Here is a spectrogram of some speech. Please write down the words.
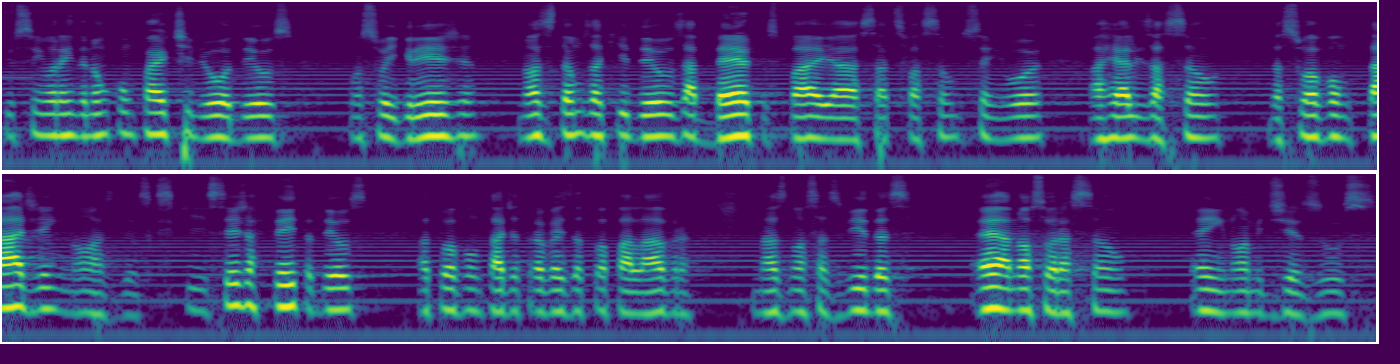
que o Senhor ainda não compartilhou, Deus com a sua igreja. Nós estamos aqui, Deus, abertos, Pai, à satisfação do Senhor, à realização da Sua vontade em nós, Deus. Que, seja feita, Deus, a Tua vontade através da Tua palavra nas nossas vidas. É a nossa oração, é em nome de Jesus.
